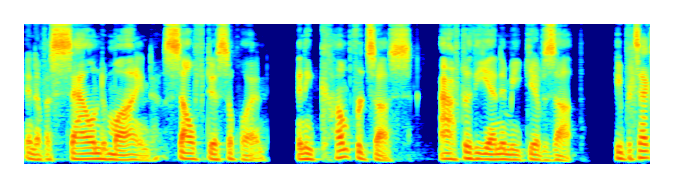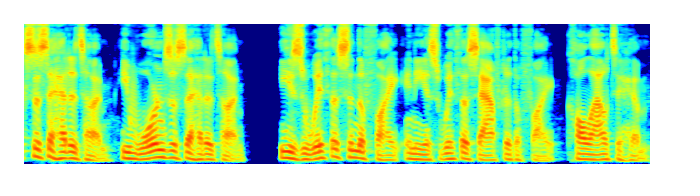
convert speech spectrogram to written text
and of a sound mind, self discipline. And He comforts us after the enemy gives up. He protects us ahead of time, He warns us ahead of time. He is with us in the fight, and He is with us after the fight. Call out to Him.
